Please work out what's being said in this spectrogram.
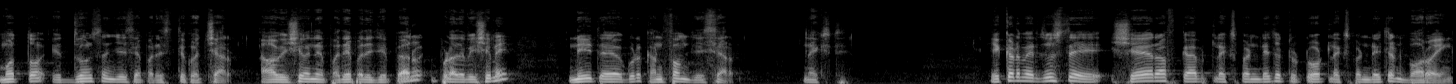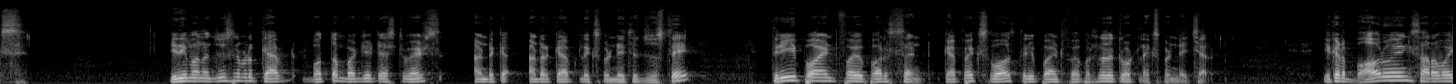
మొత్తం విధ్వంసం చేసే పరిస్థితికి వచ్చారు. ఆ విషయం నేను పదే పదే చెప్పాను. ఇప్పుడు అదే విషయమే నీతి ఆయోగ్ కూడా కన్ఫర్మ్ చేశారు. నెక్స్ట్. ఇక్కడ మీరు చూస్తే share of capital expenditure to total expenditure and borrowings. ఇది మనం చూసినప్పుడు క్యాప్ మొత్తం budget estimates and under capital expenditure చూస్తే three point five percent capex was three point five percent total expenditure ఇక్కడ బారోయింగ్స్ అరవై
